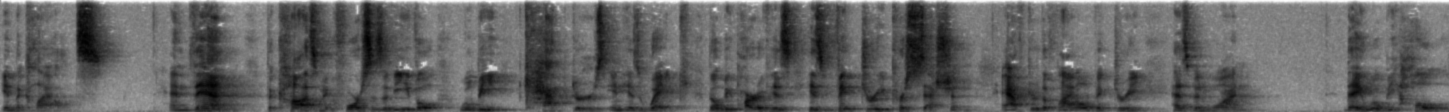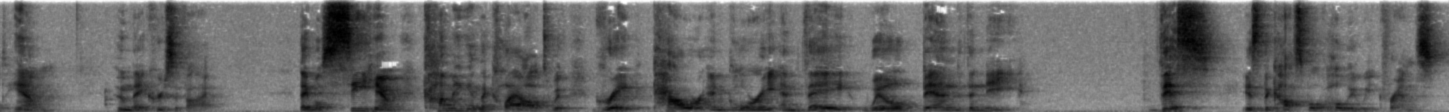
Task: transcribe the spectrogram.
in the clouds. And then the cosmic forces of evil will be captors in his wake. They'll be part of his, his victory procession after the final victory has been won. They will behold him whom they crucified. They will see him coming in the clouds with great power and glory, and they will bend the knee. This is the gospel of Holy Week, friends.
